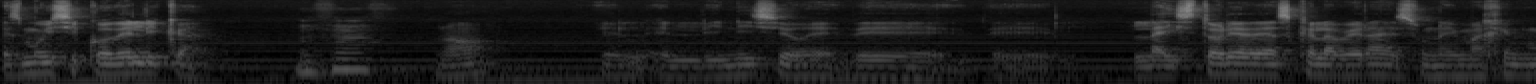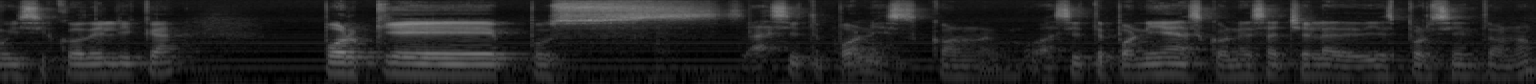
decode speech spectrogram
es muy psicodélica. ¿no? El, el inicio de, de, de, la historia de Azcalavera es una imagen muy psicodélica porque pues así te pones, con, o así te ponías con esa chela de 10%, ¿no?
